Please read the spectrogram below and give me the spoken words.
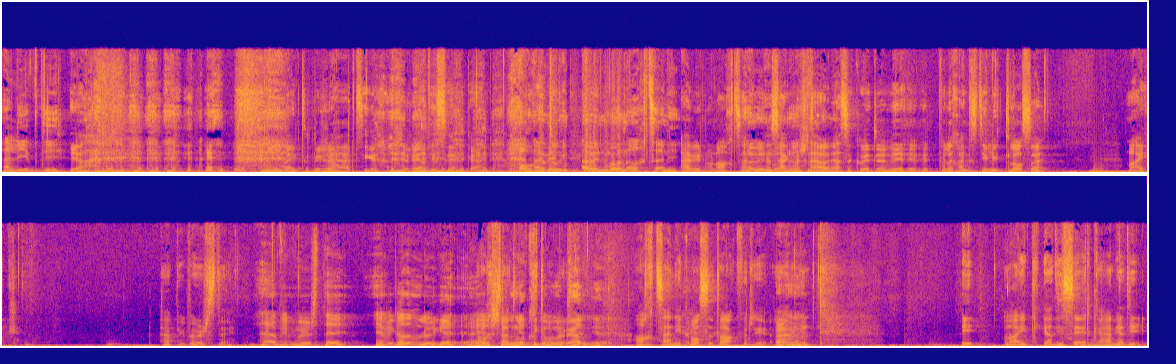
er liebt dich. ja. Mike, du bist ein herziger Käfer. Ja, dich sehr gerne. Auch Er wird, er wird morgen 18. er wird nur 18. Er wird wir 18. schnell. Also gut, wenn wir, vielleicht können das die Leute hören. Mike. Happy Birthday. Happy Birthday. Ich bin gerade am Schauen. Ja, ja, 18. stimmt, hat er Oktober, ja. 18, grosser Tag für dich. Ähm, ich, Mike, ich habe dich sehr gerne. Ich habe dich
